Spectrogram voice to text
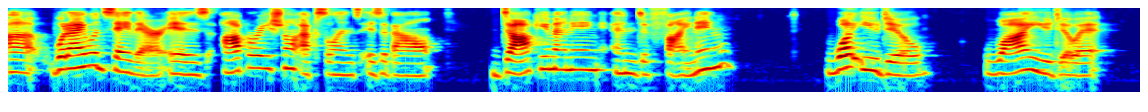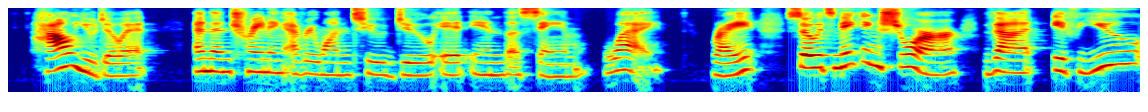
uh, what I would say there is operational excellence is about documenting and defining what you do, why you do it, how you do it, and then training everyone to do it in the same way. Right. So it's making sure that if you,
